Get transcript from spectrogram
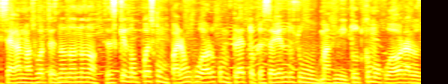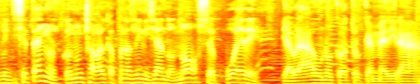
se hagan más fuertes. No, no, no, no. Es que no puedes comparar un jugador completo que está viendo su magnitud como jugador a los 27 años con un chaval que apenas va iniciando. No se puede. Y habrá uno que otro que me dirá,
